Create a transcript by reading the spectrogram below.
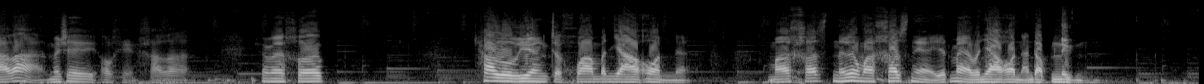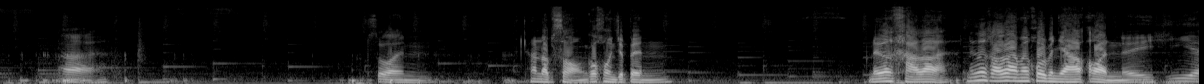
าร่าไม่ใช่โอเคคาร่าใช่ไหมครับ ถ้าเราเรียงจากความปัญญาอ่อนเนี่ยมาคัสเนื้อมาคัสเนี่ยยัดแม่ปัญญาอ่อนอันดับหนึ่งอ่าส่วนอันดับสองก็คงจะเป็น เนื้อคาร่าเนื้อคาร่าแม่งโคตรปัญญาอ่อนเลยเฮีย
